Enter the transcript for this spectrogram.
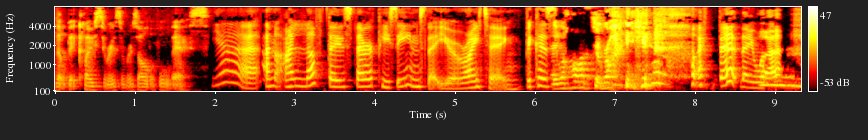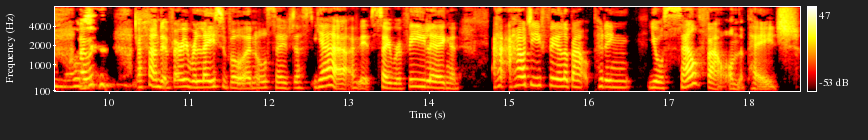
a little bit closer as a result of all this. Yeah, and I loved those therapy scenes that you were writing because they were hard to write. I bet they oh were. Oh, I, was, I, found it very relatable and also just yeah, it's so revealing. And h- how do you feel about putting yourself out on the page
